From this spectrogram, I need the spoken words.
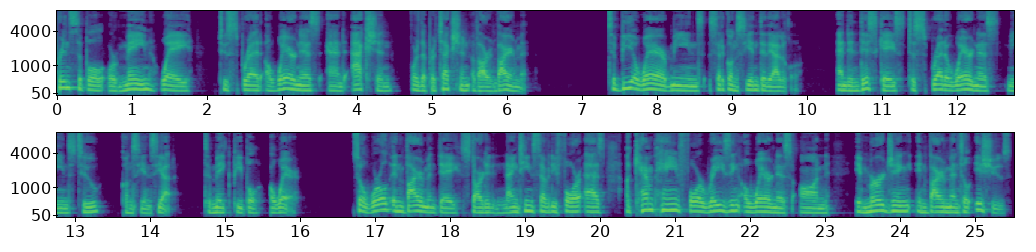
principal or main way to spread awareness and action for the protection of our environment. To be aware means ser consciente de algo. And in this case, to spread awareness means to concienciar, to make people aware. So, World Environment Day started in 1974 as a campaign for raising awareness on emerging environmental issues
